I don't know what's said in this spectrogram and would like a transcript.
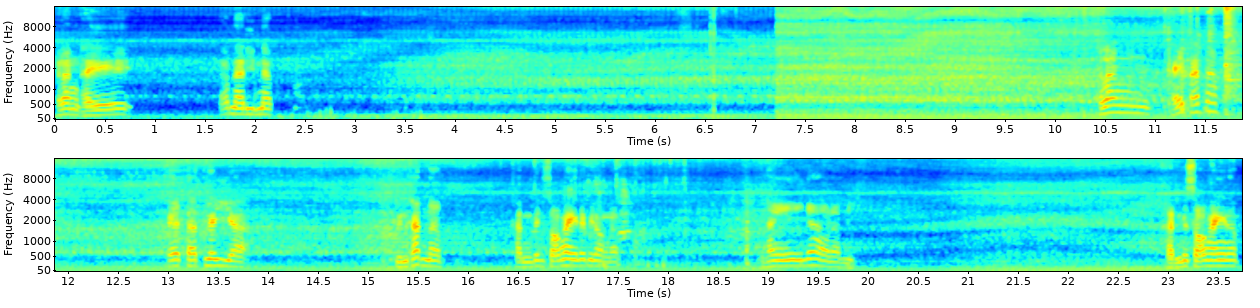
กำลังไถรับนาดินนะครับกำลังไถตัดนะครับไถตัดเพื่อที่จะขึ้นขั้นนะครับขันเป็นสองให้นะพี่น้องนะให้เงานะนี่ ขันไปสองให้นะครับ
